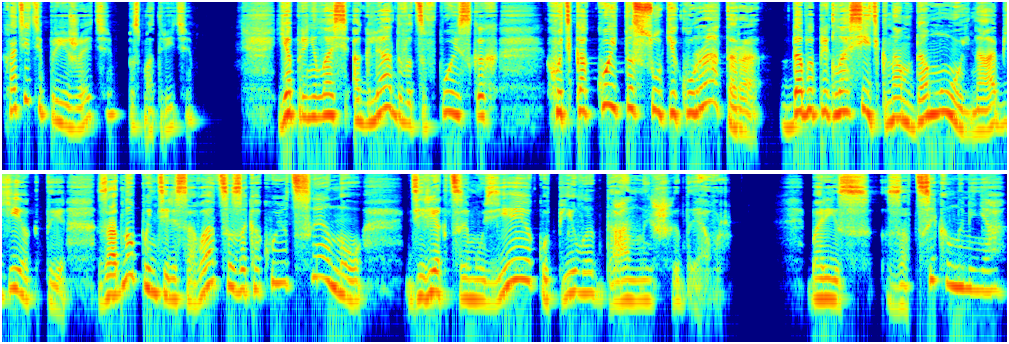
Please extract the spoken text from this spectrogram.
Хотите, приезжайте, посмотрите. Я принялась оглядываться в поисках хоть какой-то суки-куратора, дабы пригласить к нам домой на объекты, заодно поинтересоваться, за какую цену дирекция музея купила данный шедевр. Борис зацикл на меня,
